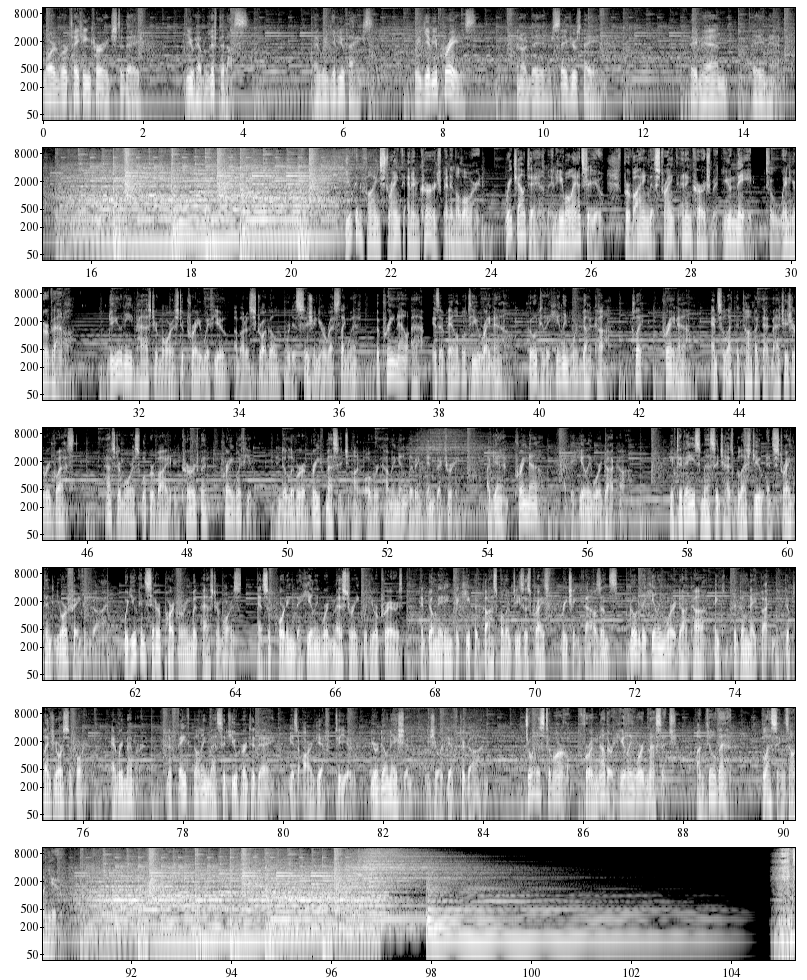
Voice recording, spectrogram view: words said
Lord, we're taking courage today. You have lifted us, and we give you thanks. We give you praise in our dear Savior's name. Amen. Amen. You can find strength and encouragement in the Lord. Reach out to Him and He will answer you, providing the strength and encouragement you need to win your battle. Do you need Pastor Morris to pray with you about a struggle or decision you're wrestling with? The Pray Now app is available to you right now. Go to thehealingword.com, click Pray Now, and select the topic that matches your request. Pastor Morris will provide encouragement, pray with you, and deliver a brief message on overcoming and living in victory. Again, pray now at thehealingword.com. If today's message has blessed you and strengthened your faith in God, would you consider partnering with Pastor Morris? and supporting the Healing Word Ministry with your prayers and donating to keep the gospel of Jesus Christ reaching thousands? Go to thehealingword.com and click the donate button to pledge your support. And remember, the faith building message you heard today is our gift to you. Your donation is your gift to God. Join us tomorrow for another Healing Word message. Until then, blessings on you.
